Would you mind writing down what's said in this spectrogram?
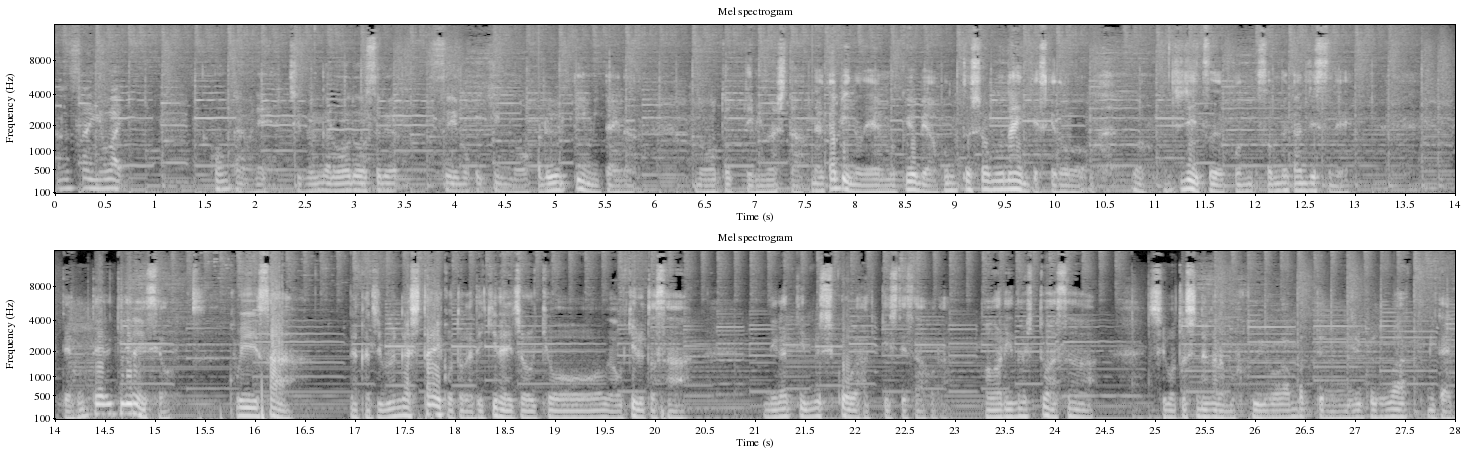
炭酸弱い。今回はね、自分が労働する水木金のルーティンみたいなのを撮ってみました。中日のね、木曜日はほんとしょうもないんですけど、まあ、事実こん、そんな感じっすね。で、ほんとやる気出ないんですよ。こういうさ、なんか自分がしたいことができない状況が起きるとさ、ネガティブ思考が発揮してさ、ほら、周りの人はさ、仕事しながらも副業頑張ってるのに自分は、みたいな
